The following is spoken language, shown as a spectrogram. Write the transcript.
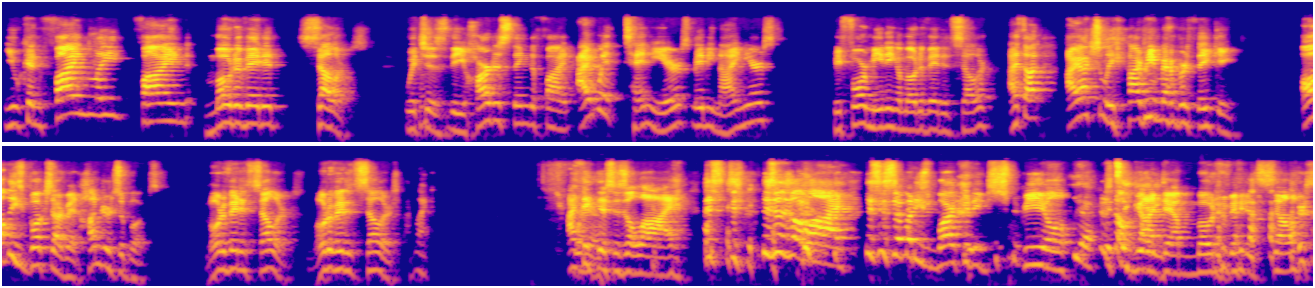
you can finally find motivated sellers, which hmm. is the hardest thing to find. I went 10 years, maybe nine years before meeting a motivated seller. I thought, I actually, I remember thinking, all these books I read, hundreds of books, motivated sellers, motivated sellers. I'm like, I think this is a lie. This, this is a lie. This is somebody's marketing spiel. Yeah, There's it's no a goodie. goddamn motivated sellers.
